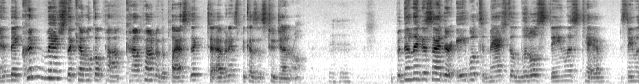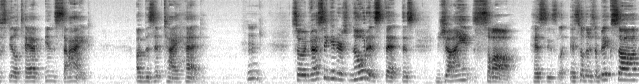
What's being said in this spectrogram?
and they couldn't match the chemical po- compound of the plastic to evidence because it's too general. But then they decide they're able to match the little stainless tab, stainless steel tab inside of the zip tie head. So investigators noticed that this giant saw has these. like- So there's a big saw.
